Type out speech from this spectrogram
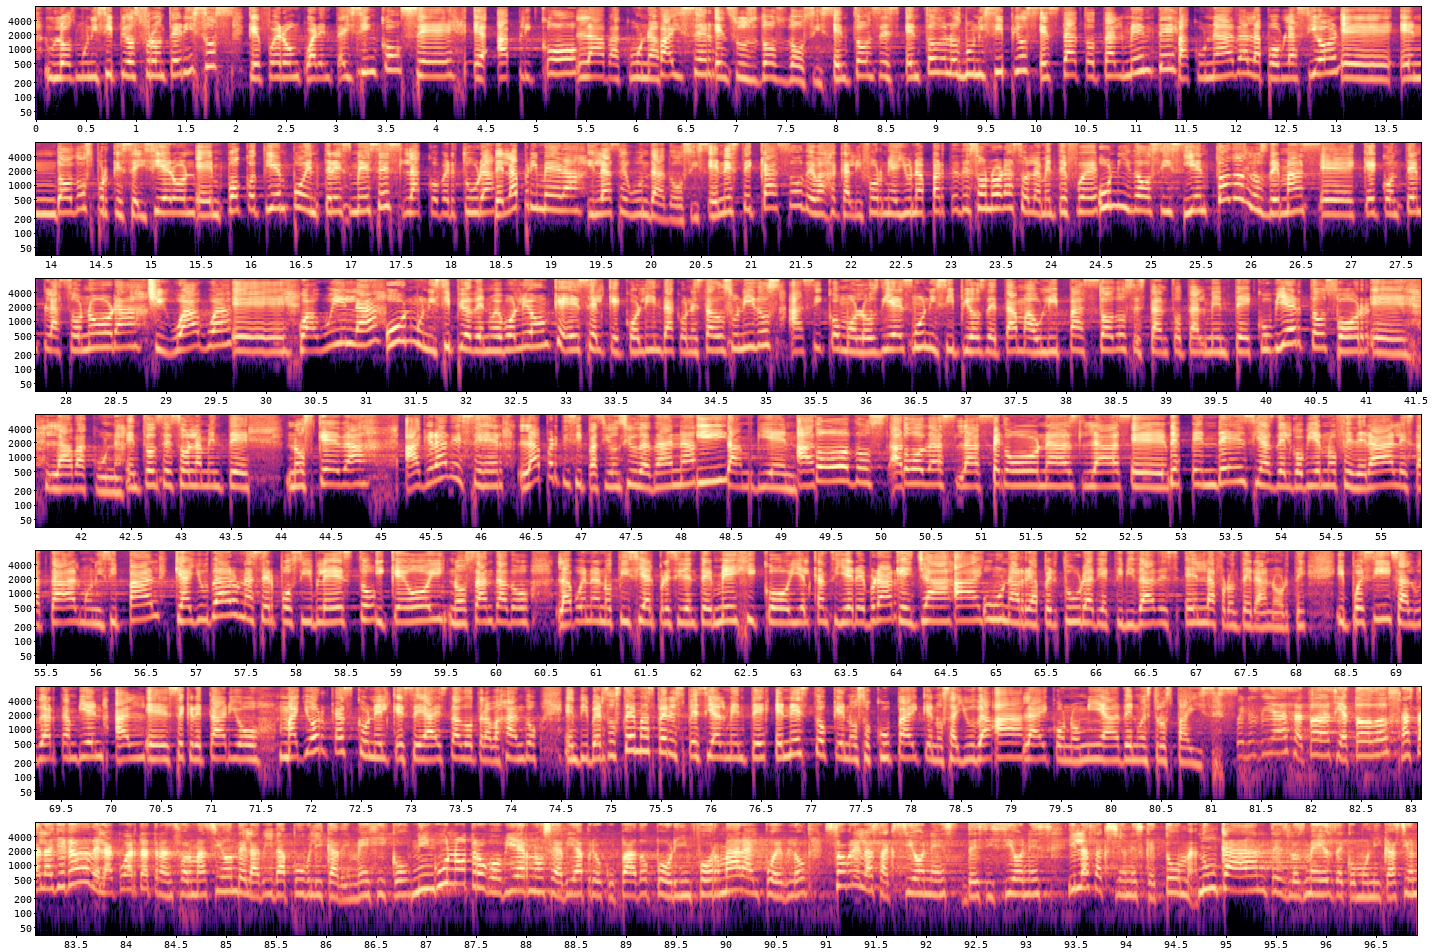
los municipios fronterizos, que fueron 45, se eh, aplicó la vacuna Pfizer en sus dos dosis. Entonces, en todos los municipios está totalmente vacunada la población, eh, en todos porque se hicieron en poco tiempo, en tres meses, la cobertura de la primera y la segunda dosis. En este caso de Baja California y una parte de Sonora solamente fue unidosis y en todos los demás eh, que contempla Sonora, Chihuahua, eh, Coahuila, un municipio de Nuevo León que es el que colinda con Estados Unidos, así como los 10 municipios de Tamaulipas, todos están totalmente cubiertos por eh, la vacuna. Entonces solamente nos queda agradecer la participación ciudadana y también a todos, a todas las personas, las dependencias del gobierno federal, estatal, municipal, que ayudaron a hacer posible esto y que hoy nos han dado la buena noticia el presidente de México y el canciller Ebrard, que ya hay una reapertura de actividades en la frontera norte. Y pues sí, saludar también al eh, secretario Mallorcas, con el que se ha estado trabajando en diversos temas, pero especialmente en esto que nos ocupa y que nos ayuda a la economía de nuestros países. Buenos días a todas y a todos. Hasta la llegada de la cuarta transformación de la vida pública de México, ningún otro gobierno se había preocupado por informar al pueblo sobre las acciones, decisiones y las acciones que toma. Nunca antes los medios medios de comunicación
